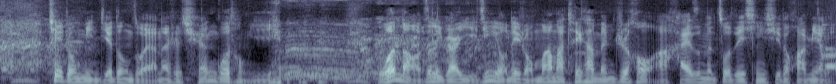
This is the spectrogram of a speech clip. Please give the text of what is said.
这种敏捷动作呀，那是全国统一。我脑子里边已经有那种妈妈推开门之后啊，孩子们做贼心虚的画面了。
